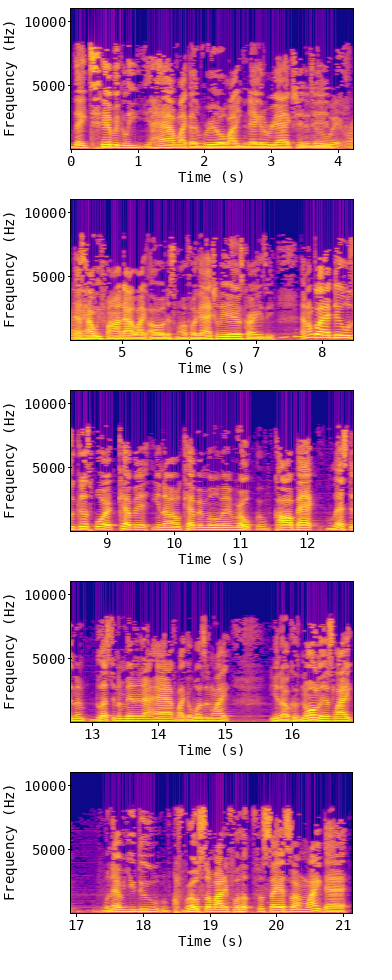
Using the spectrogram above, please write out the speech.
They typically have like a real like negative reaction and then it, right. that's how we find out like oh this motherfucker actually is crazy Mm-hmm. and i'm glad dude was a good sport kept it you know kept it moving wrote called back less than a less than a minute and a half like it wasn't like you know because normally it's like whenever you do roast somebody for for saying something like that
